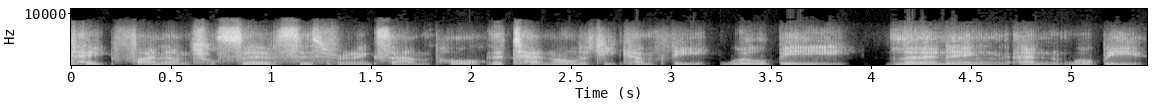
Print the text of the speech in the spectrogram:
take financial services for an example, the technology company will be learning and will be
